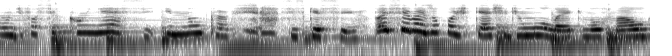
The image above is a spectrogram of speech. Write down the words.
onde você conhece e nunca irá se esquecer. Vai ser mais um podcast de um moleque normal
